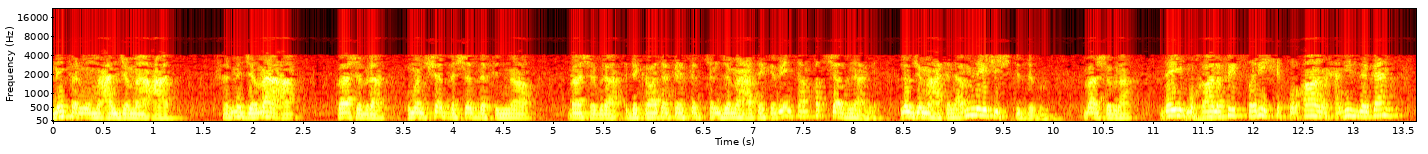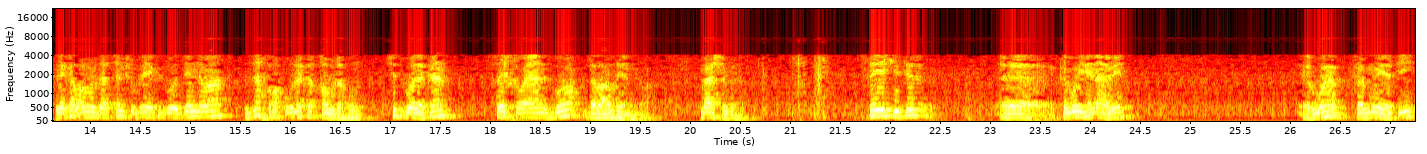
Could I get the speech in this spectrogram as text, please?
نفرموا مع الجماعات؟ فرمي جماعة. فاشبرا ومن شد شد في النار. باشە برا دەکەواتە کە چەند جەماعەتێکە بێ ئینسان قەت شاد جەماعەتە نام لە یەکێکی تر دەبم باشە برا دەی مخالفەی صریحی قورآن و حەدیث دەکەن لەگەڵ ئەوەدا چەند شوبهەیەک بۆ دێنەوە زەخرفوا لەکە قەولەهم چت بۆ دەکەن سەی خەوایانت بۆ دەڕازێنەوە باشە برا سەیەکی تر کە بۆی هێناوێن وهب فرمويتي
